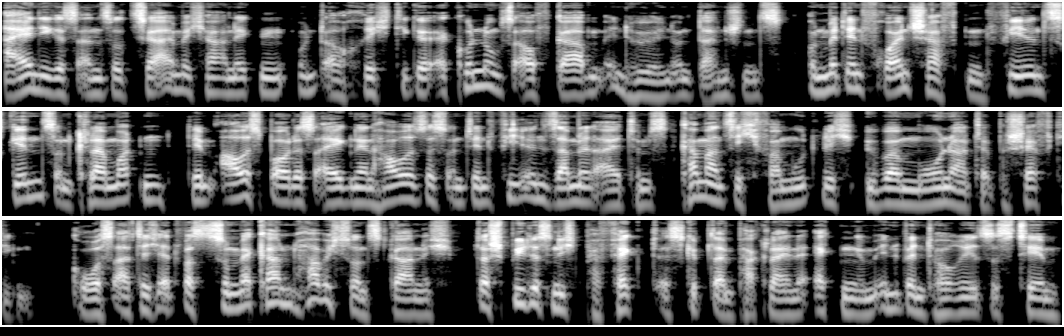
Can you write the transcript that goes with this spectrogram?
einiges an Sozialmechaniken und auch richtige Erkundungsaufgaben in Höhlen und Dungeons. Und mit den Freundschaften, vielen Skins und Klamotten, dem Ausbau des eigenen Hauses und den vielen Sammelitems kann man sich vermutlich über Monate beschäftigen. Großartig etwas zu meckern habe ich sonst gar nicht. Das Spiel ist nicht perfekt, es gibt ein paar kleine Ecken im Inventory-System.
